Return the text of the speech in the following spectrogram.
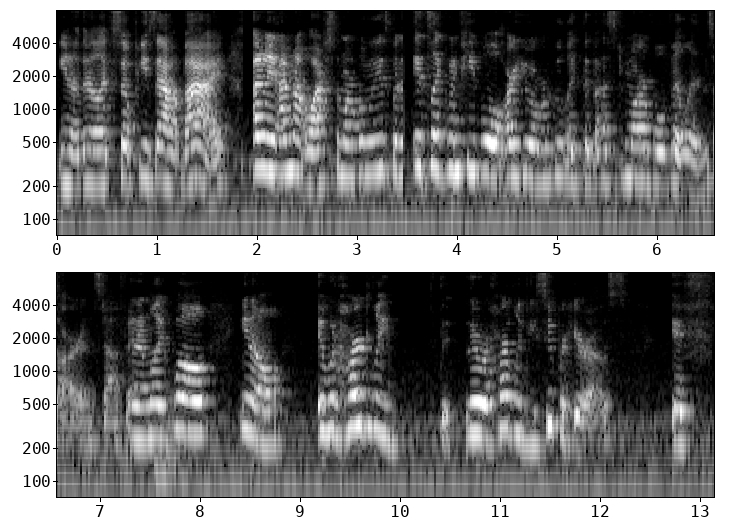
you know, they're like, "So peace out, bye." I mean, I've not watched the Marvel movies, but it's like when people argue over who like the best Marvel villains are and stuff, and I'm like, well, you know, it would hardly there would hardly be superheroes if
